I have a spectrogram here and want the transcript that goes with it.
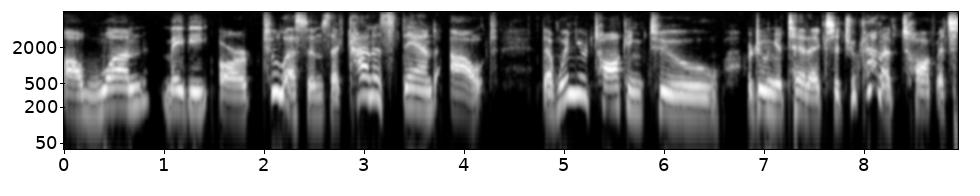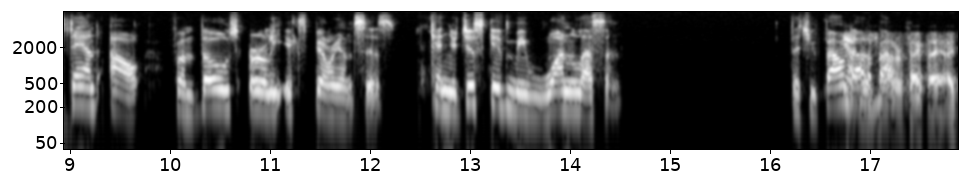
uh, one, maybe or two lessons that kind of stand out. That when you're talking to or doing a TEDx, that you kind of talk that stand out from those early experiences. Can you just give me one lesson that you found yeah, out as a matter of fact, I, I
